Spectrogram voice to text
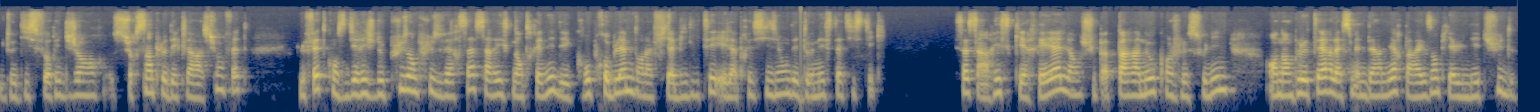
de dysphorie de genre sur simple déclaration, en fait, le fait qu'on se dirige de plus en plus vers ça, ça risque d'entraîner des gros problèmes dans la fiabilité et la précision des données statistiques. Ça, c'est un risque qui est réel. Hein. Je ne suis pas parano quand je le souligne. En Angleterre, la semaine dernière, par exemple, il y a une étude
